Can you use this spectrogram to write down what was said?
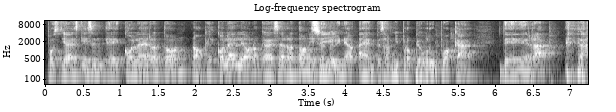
pues ya ves que dicen eh, cola de ratón, no, que cola de león o cabeza de ratón. Y Sí. entonces me vine a, a empezar mi propio grupo acá de rap. Ajá,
